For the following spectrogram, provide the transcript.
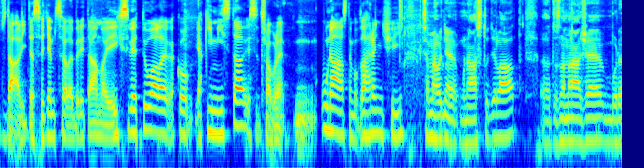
vzdálíte se těm celebritám a jejich světu, ale jako jaký místa, jestli třeba bude u nás nebo v zahraničí? Chceme hodně u nás to dělat, eh, to znamená, že bude,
